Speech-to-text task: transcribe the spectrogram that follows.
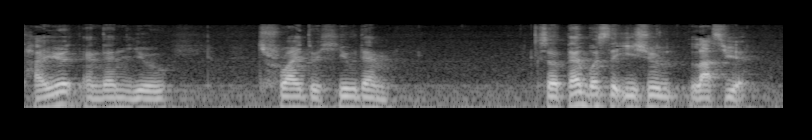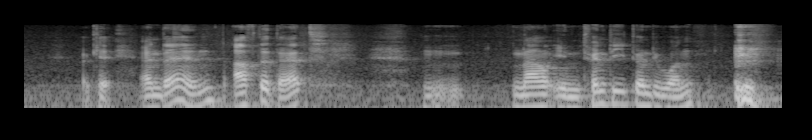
tired and then you try to heal them. So that was the issue last year. Okay? And then after that now in 2021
